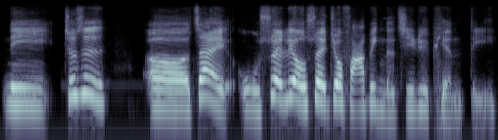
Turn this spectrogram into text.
你就是呃，在五岁六岁就发病的几率偏低。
